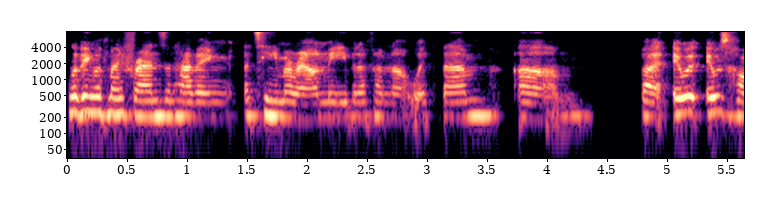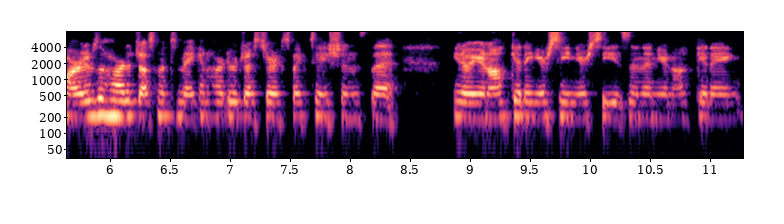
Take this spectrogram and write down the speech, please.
living with my friends and having a team around me, even if I'm not with them. Um, but it was it was hard. It was a hard adjustment to make and hard to adjust your expectations that you know you're not getting your senior season and you're not getting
